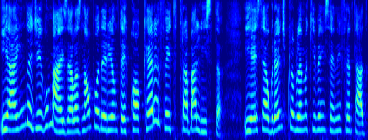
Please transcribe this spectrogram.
E ainda digo mais, elas não poderiam ter qualquer efeito trabalhista. E esse é o grande problema que vem sendo enfrentado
